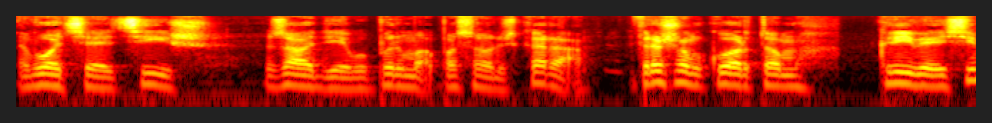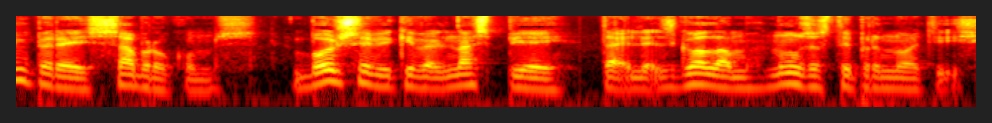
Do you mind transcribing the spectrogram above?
vocēji cīš zaudējumu Pirmā pasaules karā. Trešam kortam Krīvijas imperijas sabrukums. Bolševiki vēl nespēja tā līdz galam nozastiprinoties.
